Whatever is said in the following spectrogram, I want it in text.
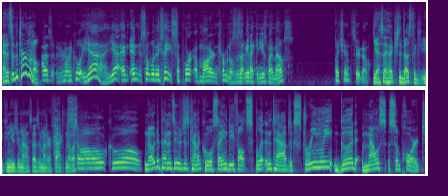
And it's in the terminal. That's really cool. Yeah, yeah. And and so when they say support of modern terminals, does that mean I can use my mouse? By chance or no? Yes, I actually does think you can use your mouse. As a matter of fact, Noah. So cool. No dependencies, which is kind of cool. Same default, split and tabs. Extremely good mouse support.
